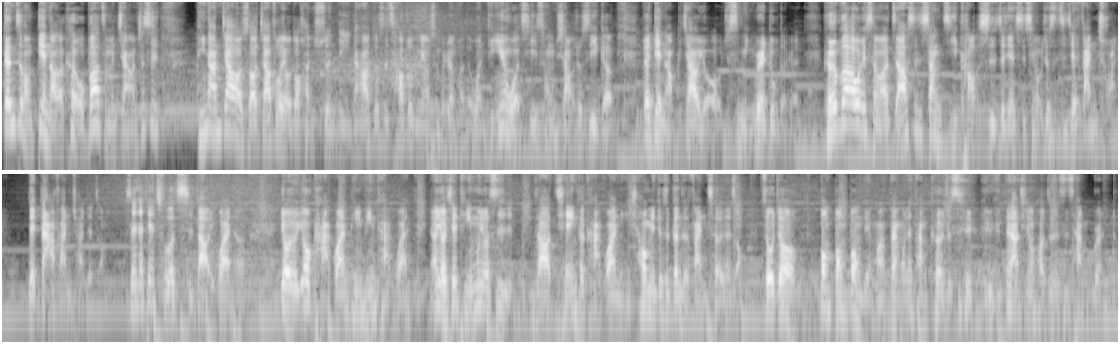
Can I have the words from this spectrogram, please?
跟这种电脑的课，我不知道怎么讲啊，就是。平常教的时候交作业我都很顺利，然后就是操作没有什么任何的问题，因为我其实从小就是一个对电脑比较有就是敏锐度的人。可是不知道为什么，只要是上机考试这件事情，我就是直接翻船，对大翻船这种。所以那天除了迟到以外呢，又又卡关，频频卡关。然后有些题目又是你知道前一个卡关，你后面就是跟着翻车那种，所以我就蹦蹦蹦连环翻。我那堂课就是 那堂期中考真的是惨不忍睹。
